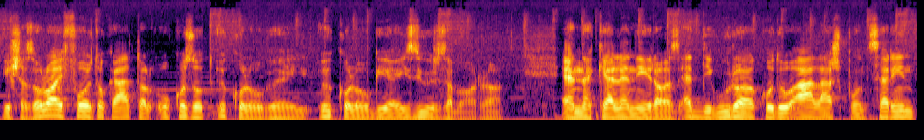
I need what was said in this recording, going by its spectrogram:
és az olajfoltok által okozott ökológiai, ökológiai zűrzavarral. Ennek ellenére az eddig uralkodó álláspont szerint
